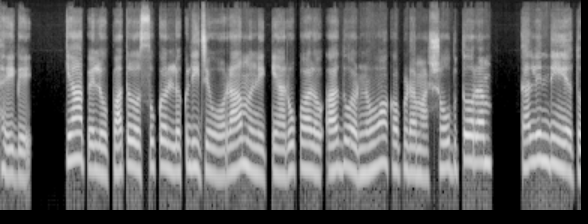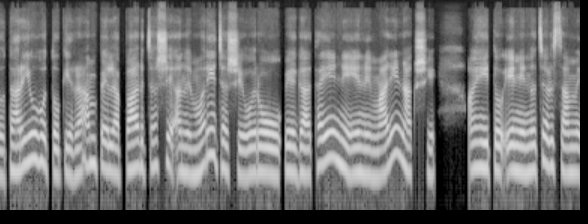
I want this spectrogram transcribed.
થઈ ગઈ. ક્યાં પેલો પાતળો સુકર લકડી જેવો રામ અને ક્યાં રૂપાળો આદોર નવા કપડામાં શોભતો રામ. કાલિંદીએ તો ધાર્યું હતું કે રામ પેલા પાર જશે અને મરી જશે. ઓરો ભેગા થઈને એને મારી નાખશે. અહીં તો એની નજર સામે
